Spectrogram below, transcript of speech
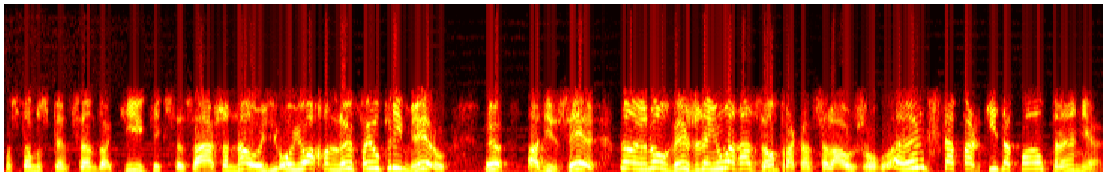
nós estamos pensando aqui, o que, que vocês acham? Não, o Johan Löw foi o primeiro a dizer: não, eu não vejo nenhuma razão para cancelar o jogo, antes da partida com a Ucrânia.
